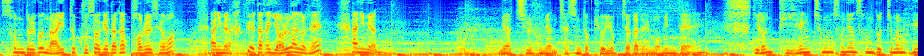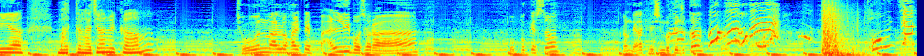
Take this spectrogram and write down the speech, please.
손 들고 나이트 구석에다가 벌을 세워? 아니면 학교에다가 연락을 해? 아니면 음, 며칠 후면 자신도 교육자가 될 몸인데 이런 비행 청소년 선도쯤은 해야 마땅하지 않을까? 좋은 말로 할 때 빨리 벗어라. 못 벗겠어? 그럼 내가 대신 벗겨줄까? 동작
